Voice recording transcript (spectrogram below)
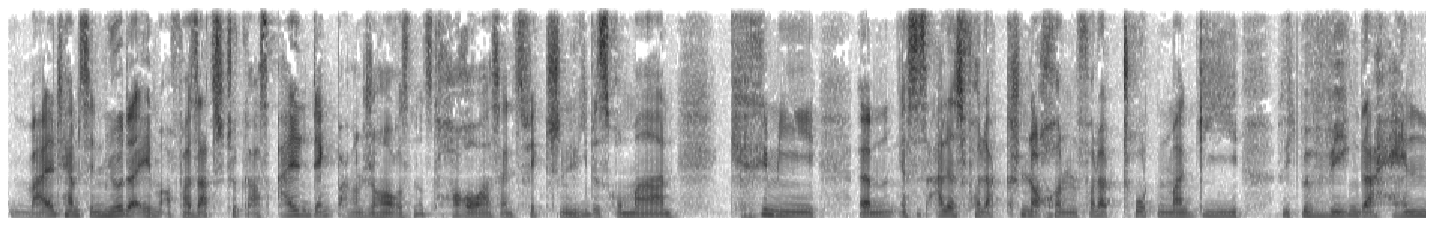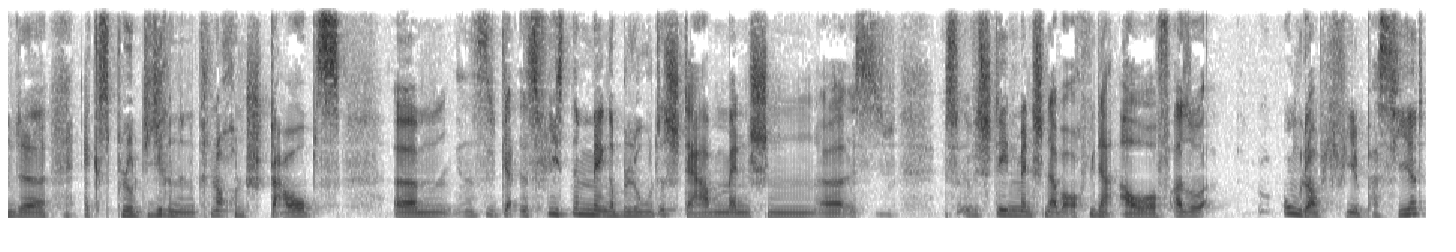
Tamsin Muir da eben auch Versatzstücke aus allen denkbaren Genres nutzt. Horror, Science Fiction, Liebesroman, Krimi. Ähm, es ist alles voller Knochen, voller Totenmagie, sich bewegender Hände, explodierenden Knochenstaubs. Ähm, es, es, fließt eine Menge Blut, es sterben Menschen, äh, es, es stehen Menschen aber auch wieder auf. Also unglaublich viel passiert.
